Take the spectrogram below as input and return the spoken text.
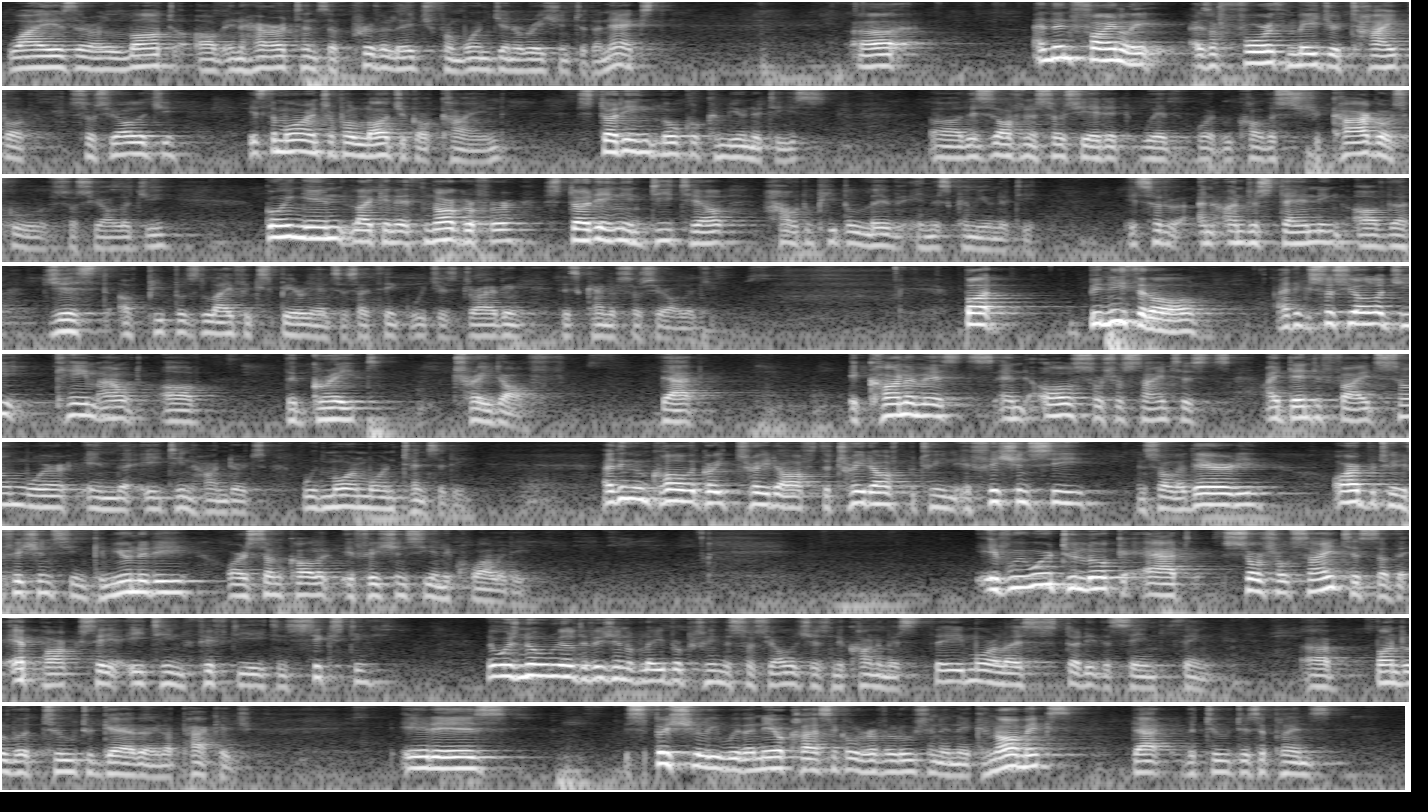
why is there a lot of inheritance of privilege from one generation to the next. Uh, and then finally, as a fourth major type of sociology, is the more anthropological kind, studying local communities. Uh, this is often associated with what we call the Chicago School of Sociology. Going in like an ethnographer, studying in detail how do people live in this community. It's sort of an understanding of the gist of people's life experiences, I think, which is driving this kind of sociology. But beneath it all, I think sociology came out of the great trade off that economists and all social scientists identified somewhere in the 1800s with more and more intensity. I think we call the great trade off the trade off between efficiency and solidarity, or between efficiency and community, or some call it, efficiency and equality. If we were to look at social scientists of the epoch, say 1850, 1860, there was no real division of labor between the sociologists and economists. They more or less studied the same thing, uh, bundle the two together in a package. It is, especially with a neoclassical revolution in economics, that the two disciplines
